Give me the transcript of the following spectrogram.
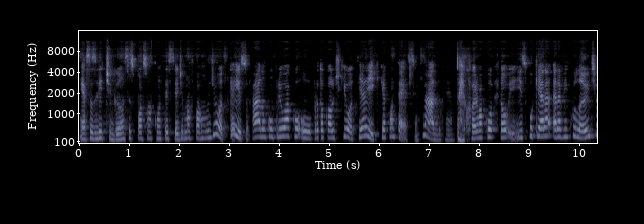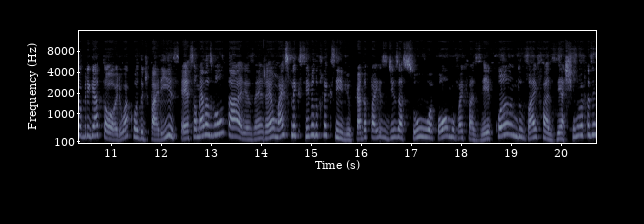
essas litigâncias possam acontecer de uma forma ou de outra. Porque é isso. Ah, não cumpriu o protocolo de Kyoto. E aí, o que, que acontece? Nada. Né? Agora o acordo. Então, isso porque era, era vinculante e obrigatório. O Acordo de Paris é, são metas voluntárias, né? Já é o mais flexível do flexível. Cada país diz a sua, como vai fazer, quando vai fazer. A China vai fazer em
